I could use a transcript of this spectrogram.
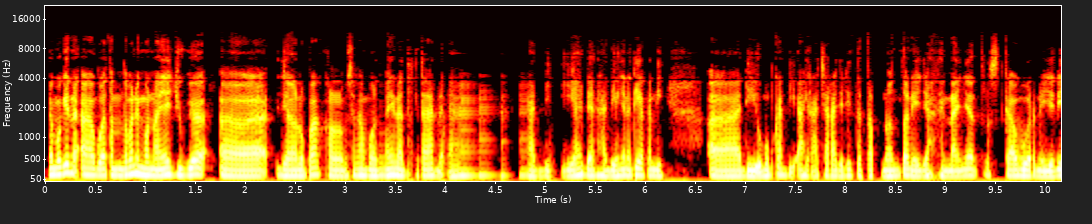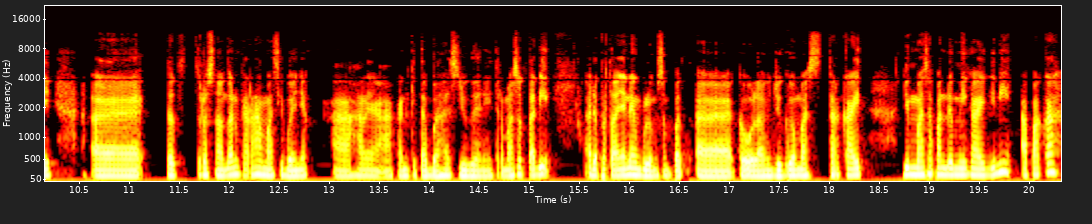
Nah mungkin uh, buat teman-teman yang mau nanya juga uh, jangan lupa kalau misalkan mau nanya nanti kita ada hadiah dan hadiahnya nanti akan di uh, diumumkan di akhir acara. Jadi tetap nonton ya jangan nanya terus kabur nih. Jadi uh, terus nonton karena masih banyak uh, hal yang akan kita bahas juga nih. Termasuk tadi ada pertanyaan yang belum sempat uh, keulang juga mas terkait di masa pandemi kayak gini apakah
